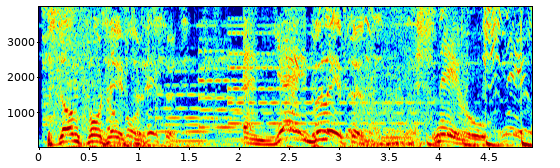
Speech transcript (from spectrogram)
Zandvoort, heeft, het. En jij beleeft het. Sneeuw. Sneeuw.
